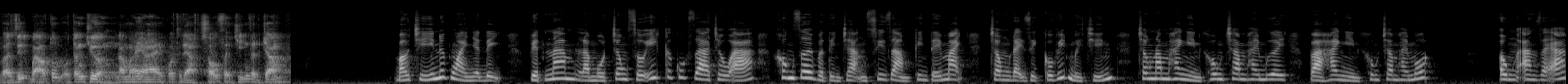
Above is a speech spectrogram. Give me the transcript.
và dự báo tốc độ tăng trưởng năm 22 có thể đạt 6,9%. Báo chí nước ngoài nhận định Việt Nam là một trong số ít các quốc gia châu Á không rơi vào tình trạng suy giảm kinh tế mạnh trong đại dịch COVID-19 trong năm 2020 và 2021. Ông An Zayat,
